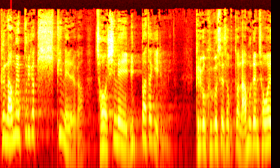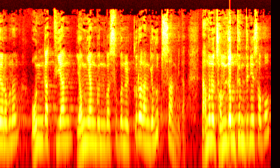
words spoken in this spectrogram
그 나무의 뿌리가 깊이 내려가 저 시내의 밑바닥에 이릅니다. 그리고 그곳에서부터 나무된 저와 여러분은 온갖 귀한 영양분과 수분을 끌어당겨 흡수합니다. 나무는 점점 든든히 서고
